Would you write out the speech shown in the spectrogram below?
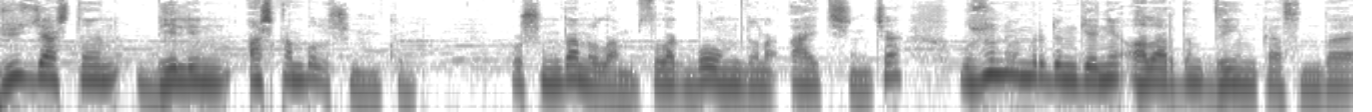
жүз жаштын белин ашкан болушу мүмкүн. Ушундан улам слагбоумдун айтышынча узун өмүрдүн гени алардын днксында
